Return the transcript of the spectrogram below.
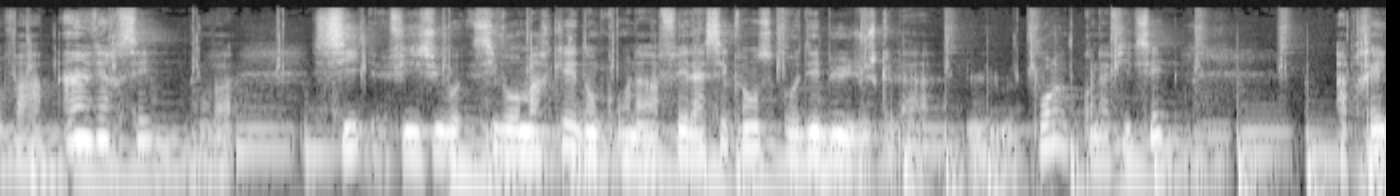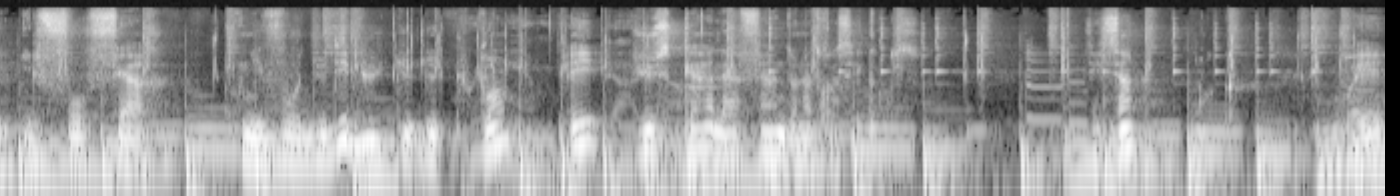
va inverser. On va, si, vous remarquez, donc on a fait la séquence au début jusqu'à le point qu'on a fixé. Après, il faut faire au niveau du début du, point et jusqu'à la fin de notre séquence. C'est simple. Donc, vous voyez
